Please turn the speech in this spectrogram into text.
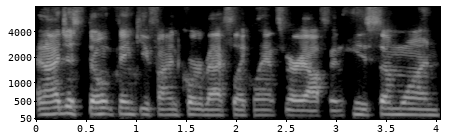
And I just don't think you find quarterbacks like Lance very often. He's someone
